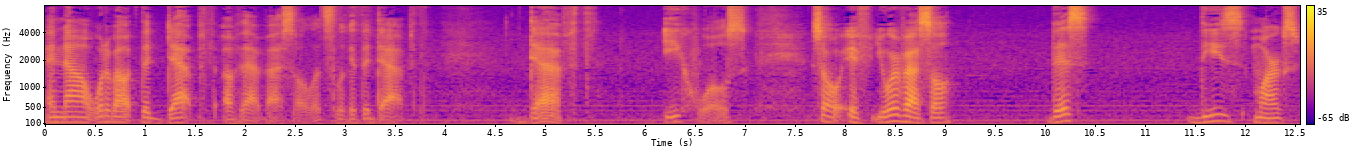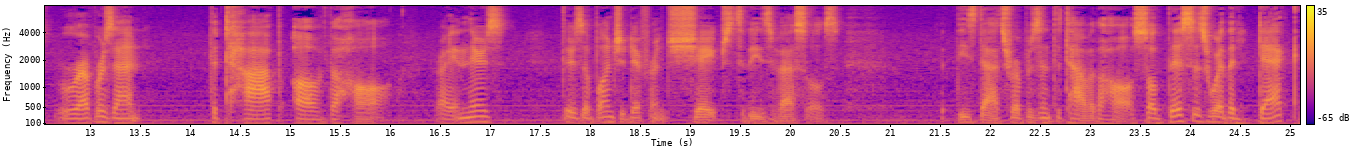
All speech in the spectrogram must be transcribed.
And now, what about the depth of that vessel? Let's look at the depth. Depth equals, so if your vessel, this, these marks represent the top of the hull, right? And there's there's a bunch of different shapes to these vessels. But these dots represent the top of the hull. So this is where the deck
